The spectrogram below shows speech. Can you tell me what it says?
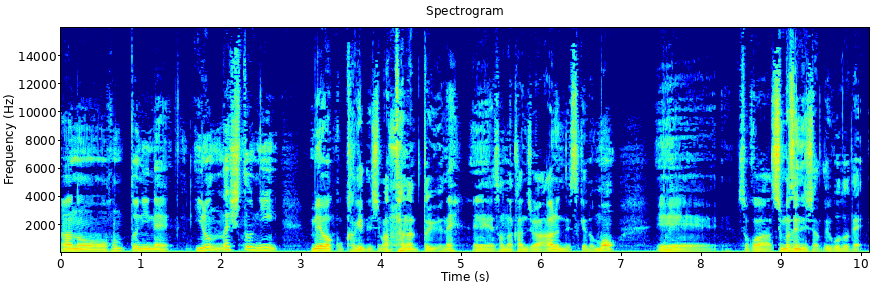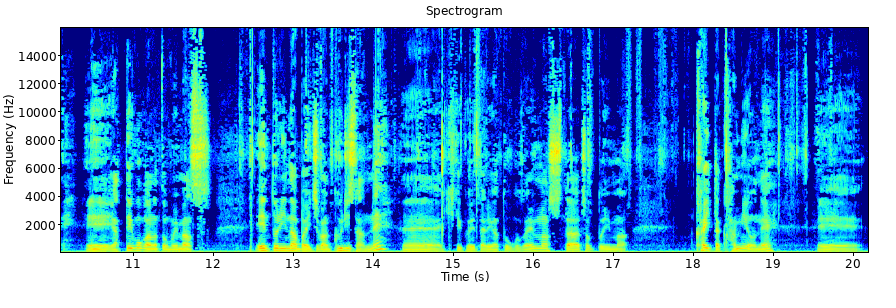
あの、本当にね、いろんな人に迷惑をかけてしまったなというね、えーそんな感じはあるんですけども、えーそこはすいませんでしたということで、えーやっていこうかなと思います。エントリーナンバー1番、グリさんね、えー来てくれてありがとうございました。ちょっと今、書いた紙をね、えー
